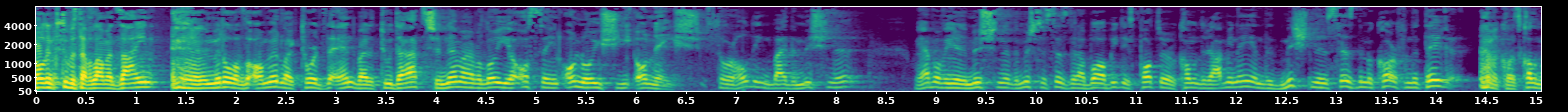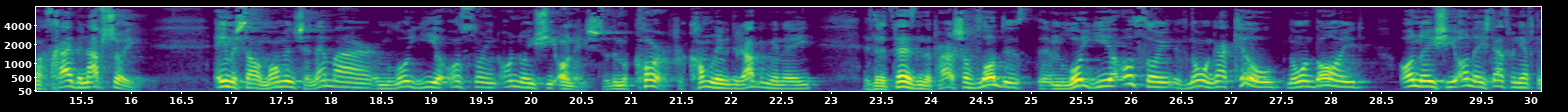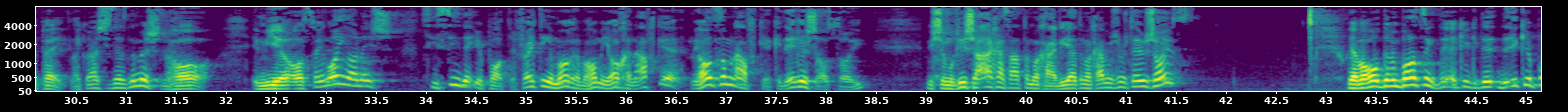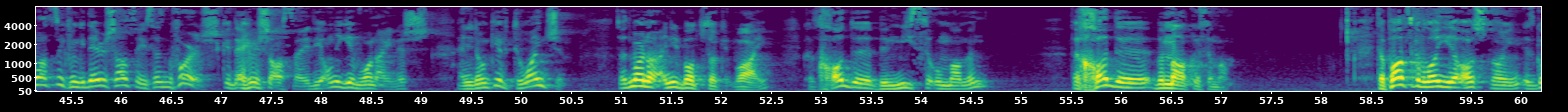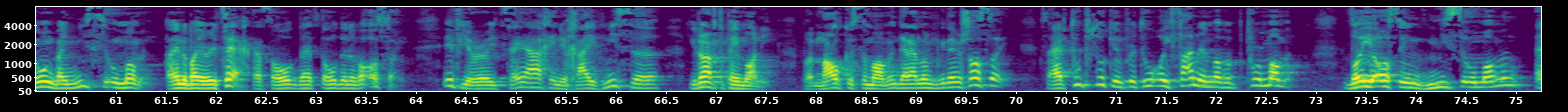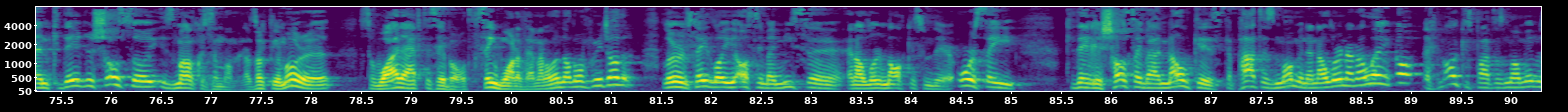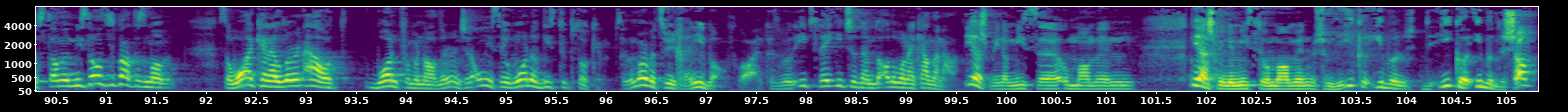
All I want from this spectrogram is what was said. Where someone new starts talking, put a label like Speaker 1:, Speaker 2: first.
Speaker 1: Holding Ksubas Tavlamat Zayin, middle of the Omer, like towards the end, by the two dots. Shenemar v'lo osein onoi shi onesh. So we're holding by the Mishnah. We have over here the Mishnah. The Mishnah says that Abba Abit is Potter of Komand Rabinei, and the Mishnah says the Makor from the Teire. Because called Machschai ben Afshoi. Eimish Sal Momen, Shenemar imlo yia osein onoi shi onesh. So the Makor for Komand Rabinei is that it says in the Parasha of Lodus, that imlo yia osein, if no one got killed, no one died, Onesh, onesh, that's when you have to pay. Like Rashi says in the Mishnah. Oh, im yeh also loy onesh. So you see that you're potter. Ihr morgen, warum ich auch ein Afke? Mir hat so Afke. Kedere ist also. Mishum risha achas hat am Achai, wie hat am Achai, mishum shtei Rishois. We have a whole different posting. The, the, the Iker posting from Gedei Rishasai, he says before, Gedei Rishasai, they only give one Einish, and you don't give two Einshim. So tomorrow, no, I need both psukim. Why? Because Chode b'misa umamen, the Chode b'malkus umamen. The pasuk of lo osloin is going by misa umomen. I know by ritzech. That's the whole. That's the whole din of osloin. If you're a ritzeach and you're chayiv misa, you don't have to pay money. But malchus the moment that I learned from Gedei So I have two psukim for two oifanim of a tour moment. Lo osloin misa umomen and Gedei Rishosoi is malchus the moment. I was like the So why do I have to say both? Say one of them and I'll learn the other one from each other. Learn, say lo osloin by misa and I'll learn malchus from there. Or say K'dei rishosai by Malkis, the Pater's moment, and I'll learn out late. Oh, if Malkis Pater's moment was Stomach, Misos's Pater's moment. So why can I learn out one from another and should only say one of these two psukim? So the more I need both. Why? Because we'll each say each of them, the other one I count on out. Yashmina Misa um, umomin, Yashmina Misa um, umomin, from the Iko Ibn, the Iko Ibn the Sham.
